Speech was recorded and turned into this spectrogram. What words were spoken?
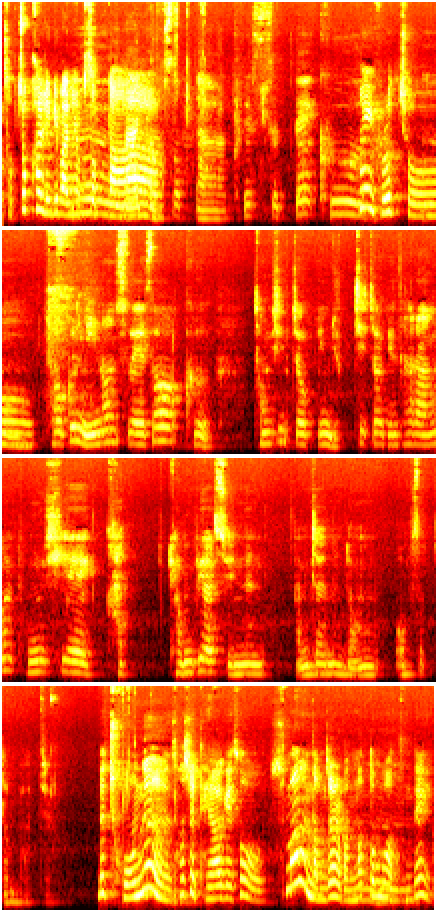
접촉할 일이 많이 음, 없었다. 많이 없었다. 그랬을 때그 하긴 그렇죠. 음, 적은 인원수에서 그 정신적인 육체적인 사랑을 동시에 가, 겸비할 수 있는 남자는 너무 없었던 거죠. 근데 저는 사실 대학에서 수많은 남자를 만났던 것 음. 같은데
